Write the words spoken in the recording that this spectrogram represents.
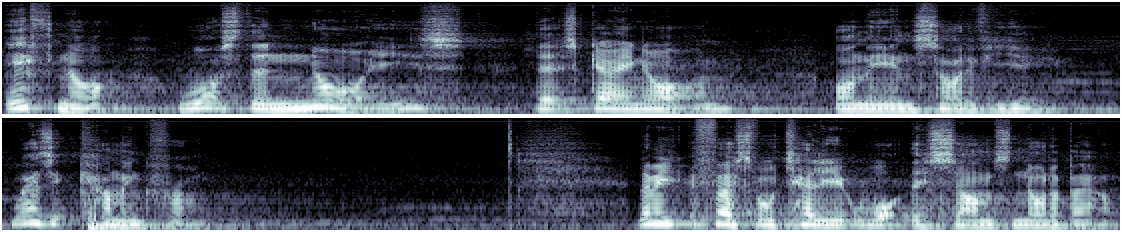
If not, what's the noise that's going on on the inside of you? Where's it coming from? Let me first of all tell you what this psalm's not about.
